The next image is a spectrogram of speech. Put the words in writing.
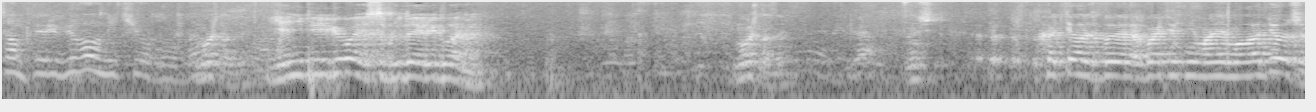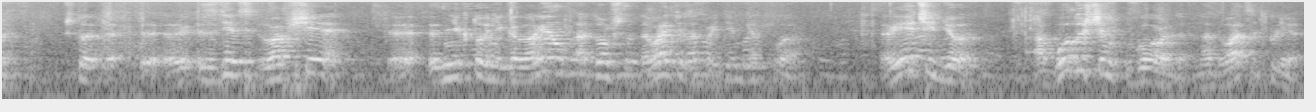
Сам перебивал, ничего было, да? Можно, Я не перебиваю, соблюдаю регламент. Можно, да? Значит, э, хотелось бы обратить внимание молодежи, что э, э, здесь вообще э, никто не говорил о том, что давайте запретим генплан. Речь идет о будущем города на 20 лет.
